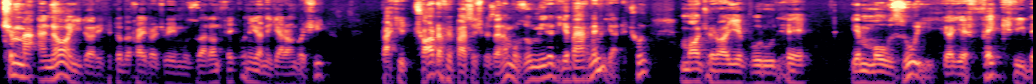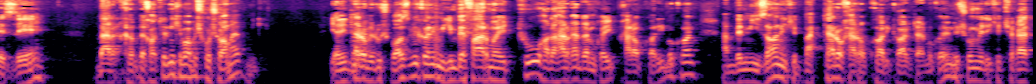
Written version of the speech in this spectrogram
چه معنایی داره که تو بخوای راجع به این موضوع الان فکر کنی یا نگران باشی؟ وقتی چهار دفعه پسش بزنم موضوع میره دیگه بر نمیگرده. چون ماجرای ورود یه موضوعی یا یه فکری به ذهن بر به خاطر اینکه ما بهش خوش آمد میگیم. یعنی در به روش باز می‌کنیم میگیم بفرمایید تو حالا هر قدر می‌خوای خرابکاری بکن هم به میزانی که بدتر و خرابکاری کارتر بکنه نشون میده که چقدر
